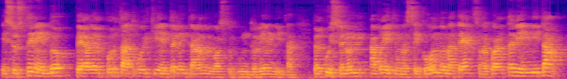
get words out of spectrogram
e sostenendo per aver portato quel cliente all'interno del vostro punto vendita. Per cui se non avrete una seconda, una terza, una quarta vendita,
